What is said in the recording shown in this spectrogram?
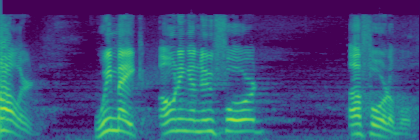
Pollard, we make owning a new Ford affordable.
